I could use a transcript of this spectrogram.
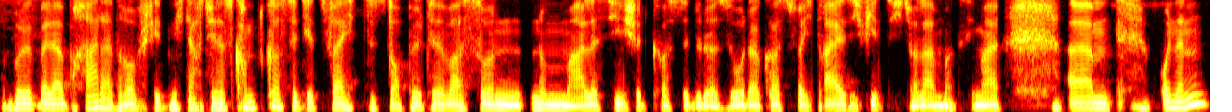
weil da Prada draufsteht. Und ich dachte, das kommt, kostet jetzt vielleicht das Doppelte, was so ein normales T-Shirt kostet oder so. Oder kostet vielleicht 30, 40 Dollar maximal. Ähm, und dann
